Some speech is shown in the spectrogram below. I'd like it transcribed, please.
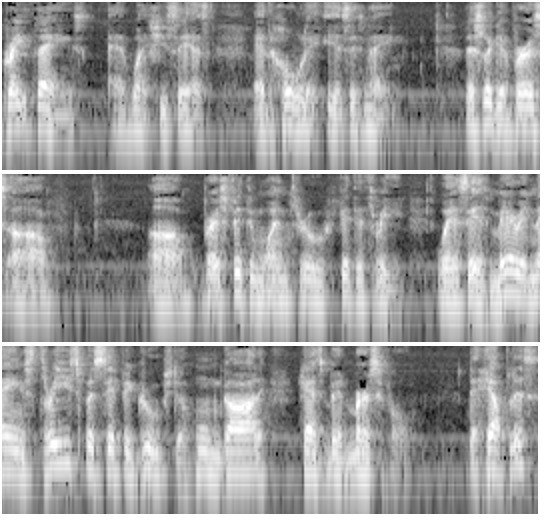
great things. And what she says, and holy is his name. Let's look at verse uh, uh, verse 51 through 53, where it says, Mary names three specific groups to whom God has been merciful. The helpless,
